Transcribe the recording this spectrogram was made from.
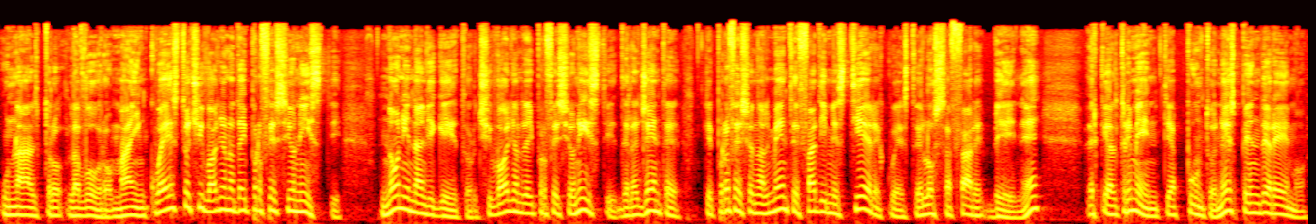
un altro lavoro, ma in questo ci vogliono dei professionisti non i navigator, ci vogliono dei professionisti, della gente che professionalmente fa di mestiere questo e lo sa fare bene, perché altrimenti appunto ne spenderemo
